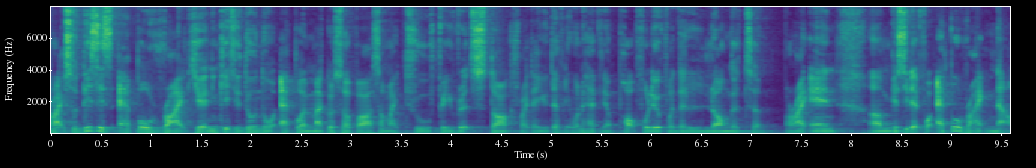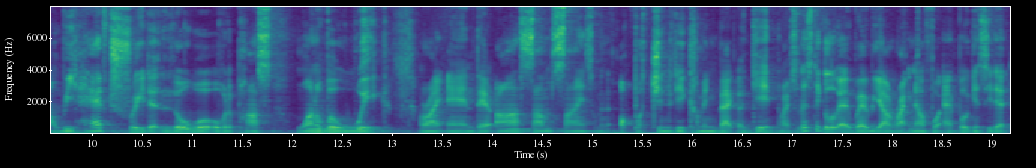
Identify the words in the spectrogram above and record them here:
Alright, so this is Apple right here. And in case you don't know, Apple and Microsoft are some of my two favorite stocks, right? That you definitely want to have in your portfolio for the longer term. Alright, and um, you can see that for Apple right now, we have traded lower over the past one over week. Alright, and there are some signs of an opportunity coming back again. Alright, so let's take a look at where we are right now for Apple. You can see that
